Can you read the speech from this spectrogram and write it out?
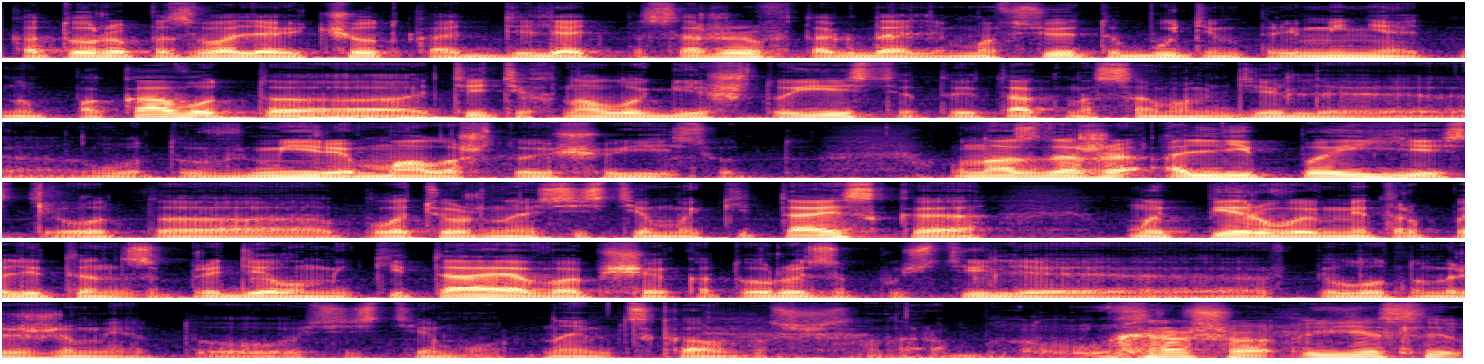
которые позволяют четко отделять пассажиров и так далее, мы все это будем применять. Но пока вот э, те технологии, что есть, это и так на самом деле вот, в мире мало что еще есть. Вот, у нас даже Alipay есть, вот э, платежная система китайская. Мы первый метрополитен за пределами Китая вообще, который запустили э, в пилотном режиме эту систему. На МЦК у нас сейчас она работает. Хорошо, если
